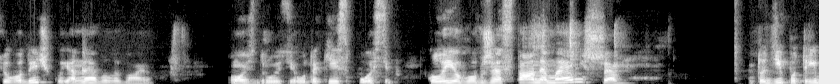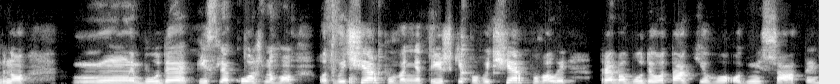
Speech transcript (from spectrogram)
Цю водичку я не виливаю. Ось, друзі, у такий спосіб. Коли його вже стане менше, тоді потрібно буде після кожного от вичерпування, трішки повичерпували, треба буде отак його обмішати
